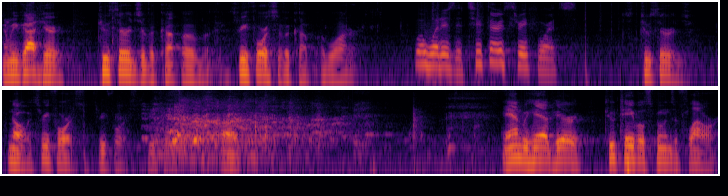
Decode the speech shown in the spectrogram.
And we've got here two thirds of a cup of, three fourths of a cup of water. Well, what is it? Two thirds, three fourths. It's two thirds. No, it's three fourths. Three fourths. Three fourths. All right. And we have here two tablespoons of flour.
